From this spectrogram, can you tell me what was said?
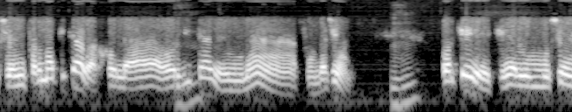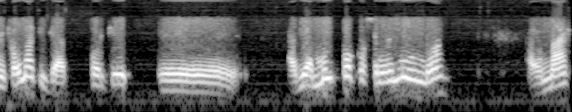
Museo de Informática bajo la órbita de una fundación. ¿Por qué crear un museo de informática? Porque eh, había muy pocos en el mundo, además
